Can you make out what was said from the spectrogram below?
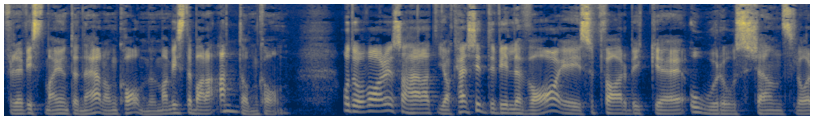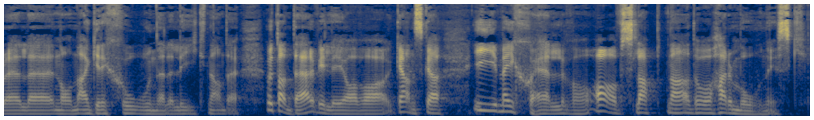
För det visste man ju inte när de kom, man visste bara att de kom. Och då var det så här att jag kanske inte ville vara i för mycket oroskänslor eller någon aggression eller liknande. Utan där ville jag vara ganska i mig själv och avslappnad och harmonisk.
